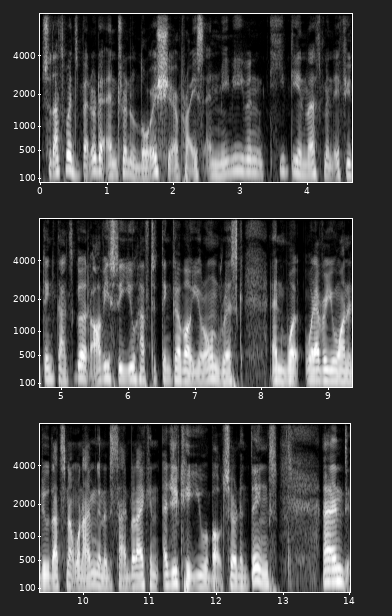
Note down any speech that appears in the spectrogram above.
So that's why it's better to enter at a lower share price and maybe even keep the investment if you think that's good. Obviously you have to think about your own risk and what whatever you want to do. That's not what i'm going to decide but i can educate you about certain things. And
